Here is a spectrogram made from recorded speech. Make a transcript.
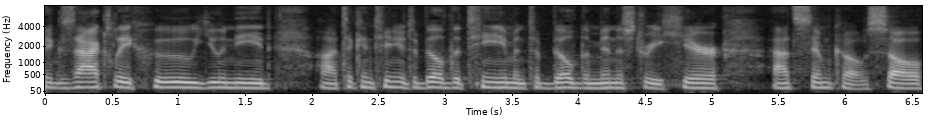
exactly who you need uh, to continue to build the team and to build the ministry here at Simcoe. So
